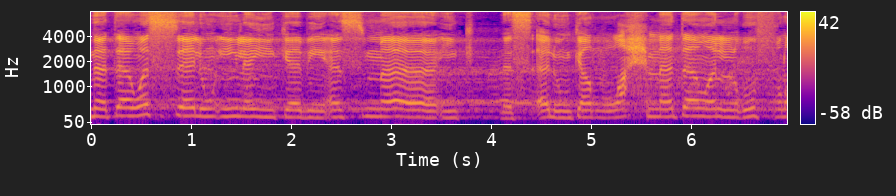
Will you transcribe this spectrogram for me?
نتوسل إليك بأسمائك نسألك الرحمة والغفران.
